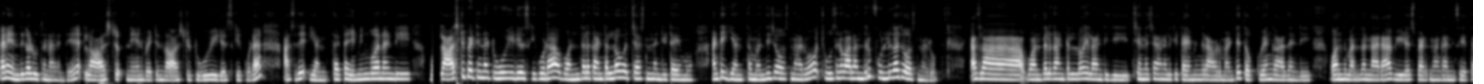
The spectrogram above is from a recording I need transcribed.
కానీ ఎందుకు అడుగుతున్నానంటే లాస్ట్ నేను పెట్టిన లాస్ట్ టూ వీడియోస్కి కూడా అసలే ఎంత టైమింగోనండి లాస్ట్ పెట్టిన టూ వీడియోస్కి కూడా వందల గంటల్లో వచ్చేస్తుందండి టైము. అంటే ఎంతమంది చూస్తున్నారో చూసిన వాళ్ళందరూ ఫుల్గా చూస్తున్నారు. అసలు వందల గంటల్లో ఇలాంటిది చిన్న ఛానల్కి టైమింగ్ రావడం అంటే తక్కువేం కాదండి. కొంతమంది ఉన్నారా వీడియోస్ పెడుతున్నాం కానీ సీత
